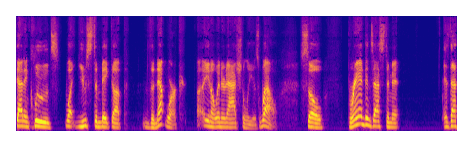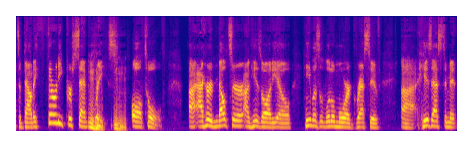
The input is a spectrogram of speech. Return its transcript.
that includes what used to make up the network, uh, you know, internationally as well. So Brandon's estimate is that's about a 30% mm-hmm, raise mm-hmm. all told. I heard Meltzer on his audio. He was a little more aggressive uh, his estimate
